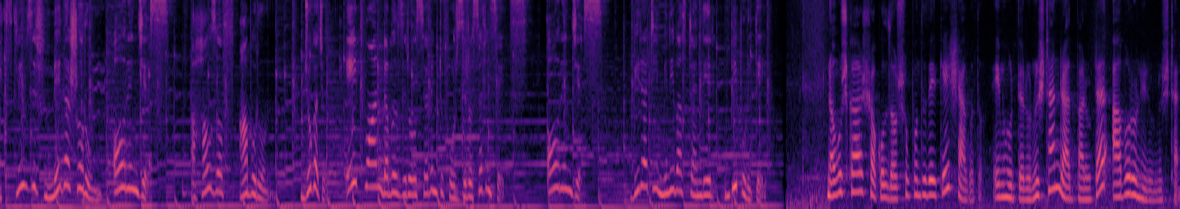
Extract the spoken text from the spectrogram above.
exclusive mega showroom Oranges a house of Abaran. যোগাযোগ eight one double zero seven two four zero seven six Oranges Birati mini bus স্ট্যান্ডের বিপরীতে। নমস্কার, সকল দর্শক বন্ধুদেরকে স্বাগত। এই মুহূর্তের অনুষ্ঠান রাত বারোটার আবরণের অনুষ্ঠান।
